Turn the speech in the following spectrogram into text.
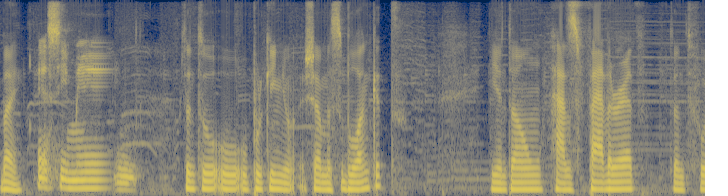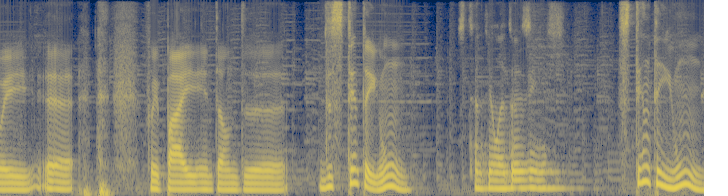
Bem, É assim mesmo. portanto o, o porquinho chama-se Blanket e então has feathered, portanto foi eh, foi pai então de de 71 71 leitõezinhos. 71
